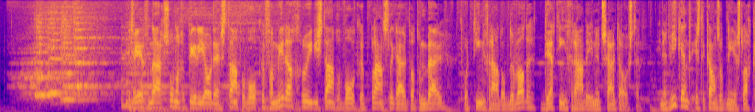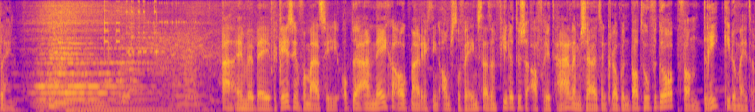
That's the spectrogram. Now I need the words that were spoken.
Het weer vandaag zonnige periode en stapelwolken. Vanmiddag groeien die stapelwolken plaatselijk uit tot een bui. Het wordt 10 graden op de Wadden, 13 graden in het zuidoosten. In het weekend is de kans op neerslag klein. ANWB Verkeersinformatie. Op de A9 ook maar richting Amstelveen staat een file tussen afrit Haarlem-Zuid en knooppunt Badhoevedorp van 3 kilometer.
